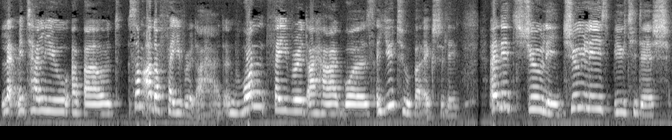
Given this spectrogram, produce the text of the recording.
let me tell you about some other favorite I had. And one favorite I had was a YouTuber actually. And it's Julie, Julie's Beauty Dish.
